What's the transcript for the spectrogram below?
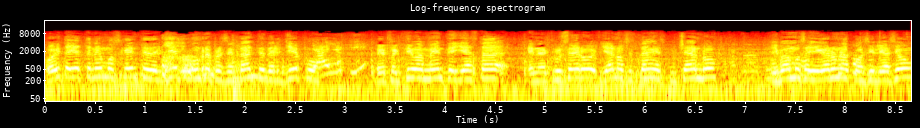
Ahorita ya tenemos gente del YEPO, un representante del YEPO. ¿Ya hay aquí? Efectivamente, ya está en el crucero, ya nos están escuchando y vamos a llegar a una conciliación.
